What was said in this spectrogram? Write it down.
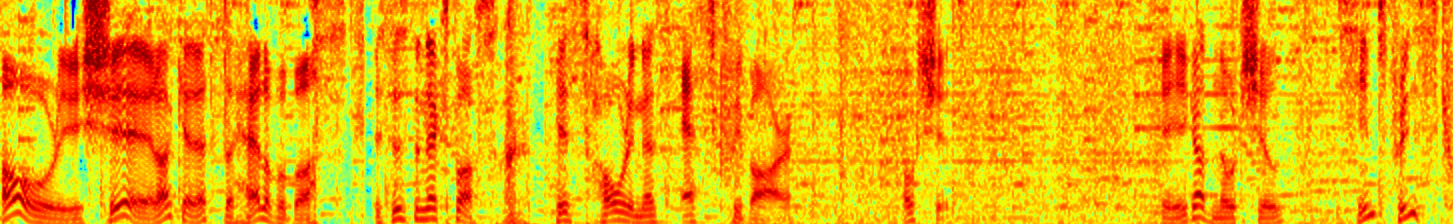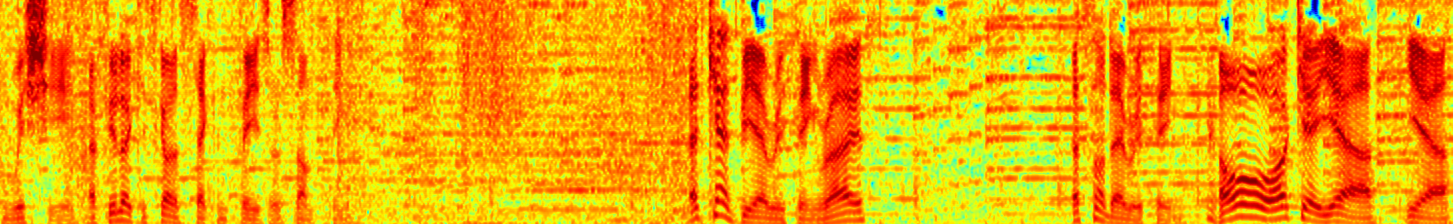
Holy shit, okay, that's a hell of a boss. Is this the next boss? His Holiness Escribar. Oh shit. Yeah, he got no chill. He seems pretty squishy. I feel like he's got a second phase or something. That can't be everything, right? That's not everything. Oh, okay, yeah, yeah.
